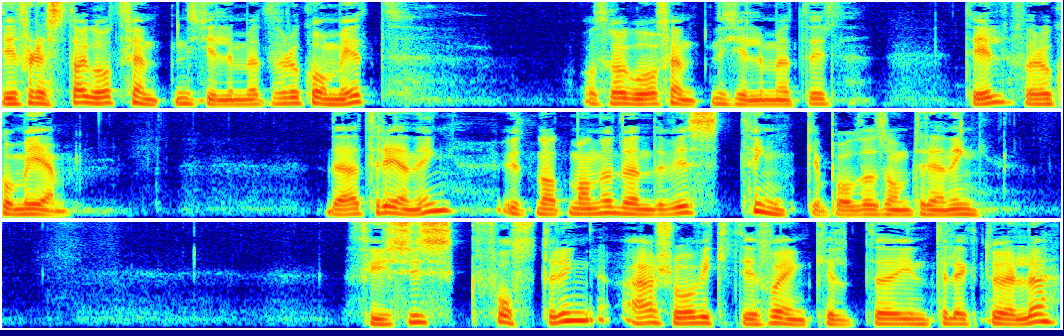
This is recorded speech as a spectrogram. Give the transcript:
De fleste har gått 15 km for å komme hit, og skal gå 15 km til for å komme hjem. Det er trening, uten at man nødvendigvis tenker på det som trening. Fysisk fostring er så viktig for enkelte intellektuelle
